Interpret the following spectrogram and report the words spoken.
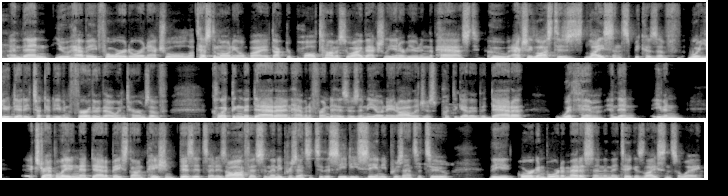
And then you have a forward or an actual uh, testimonial by a Dr. Paul Thomas, who I've actually interviewed in the past, who actually lost his license because of what you did. He took it even further, though, in terms of collecting the data and having a friend of his who's a neonatologist put together the data with him and then even extrapolating that data based on patient visits at his office and then he presents it to the CDC and he presents it to the Oregon Board of Medicine and they take his license away.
